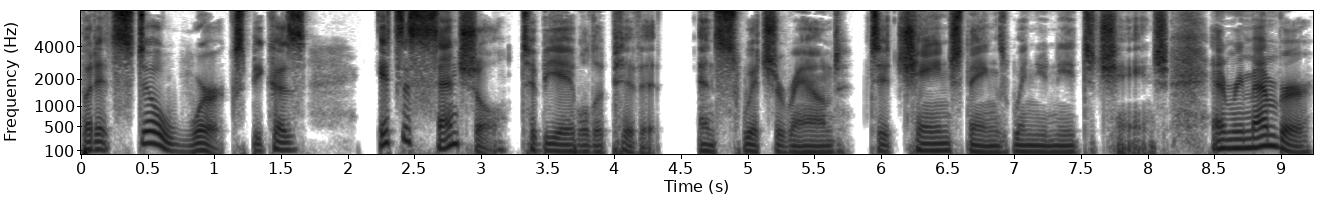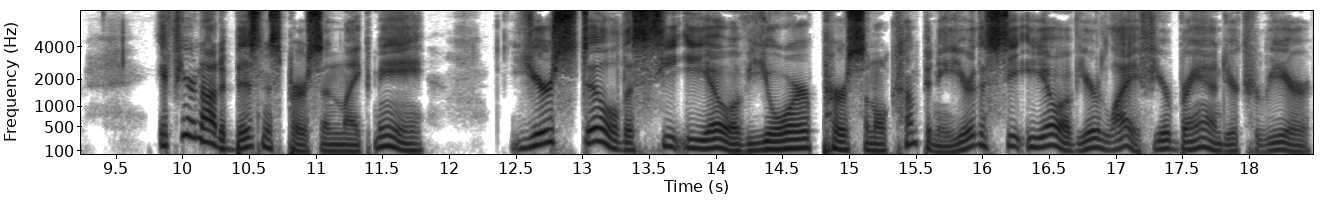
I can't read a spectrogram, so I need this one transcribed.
but it still works because it's essential to be able to pivot and switch around to change things when you need to change. And remember, if you're not a business person like me, you're still the CEO of your personal company. You're the CEO of your life, your brand, your career.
